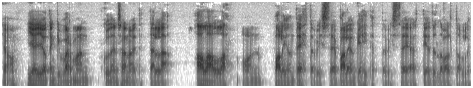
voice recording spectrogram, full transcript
Joo, ja jotenkin varmaan, kuten sanoit, että tällä alalla on paljon tehtävissä ja paljon kehitettävissä ja tietyllä tavalla tolle,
